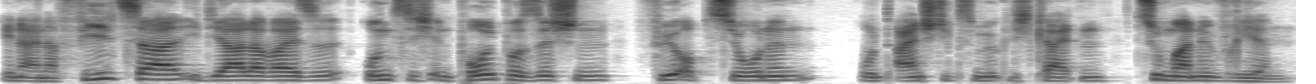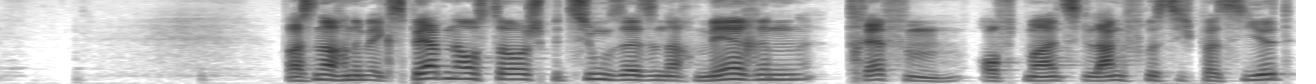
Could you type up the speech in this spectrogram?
in einer Vielzahl idealerweise und sich in Pole Position für Optionen und Einstiegsmöglichkeiten zu manövrieren. Was nach einem Expertenaustausch bzw. nach mehreren Treffen oftmals langfristig passiert,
